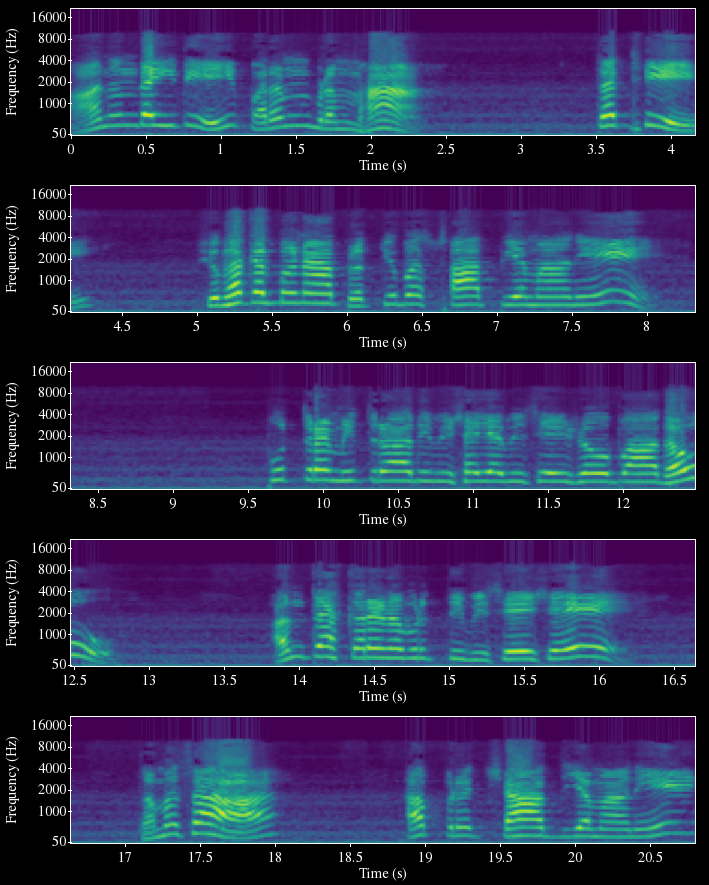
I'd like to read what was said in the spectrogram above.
आनन्द इति परम् ब्रह्म। तद्धि शुभकर्मणा प्रत्युपस्थाप्यमाने पुत्रमित्रादिविषयविशेषोपाधौ अन्तःकरणवृत्तिविशेषे तमसा अप्रच्छाद्यमाने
